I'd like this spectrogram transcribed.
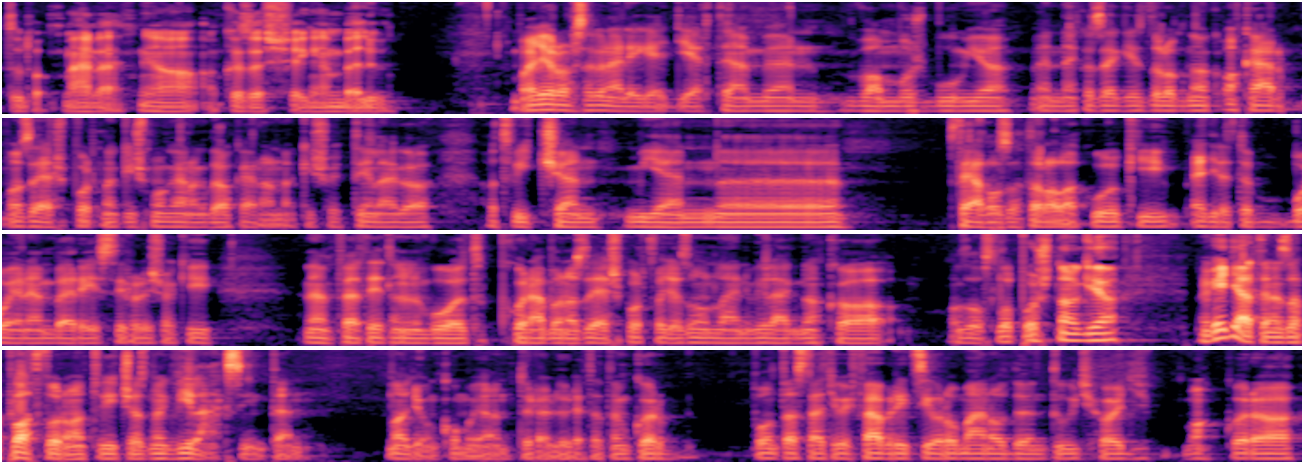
tudok már látni a, a közösségen belül. Magyarországon elég egyértelműen van most boomja ennek az egész dolognak, akár az e-sportnak is magának, de akár annak is, hogy tényleg a, a Twitch-en milyen uh, felhozatal alakul ki egyre több olyan ember részéről is, aki nem feltétlenül volt korábban az e-sport vagy az online világnak a, az oszlopos tagja. Meg egyáltalán ez a platform a Twitch, az meg világszinten nagyon komolyan tör előre. Tehát amikor pont azt látjuk, hogy Fabrizio Romano dönt úgy, hogy akkor a,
